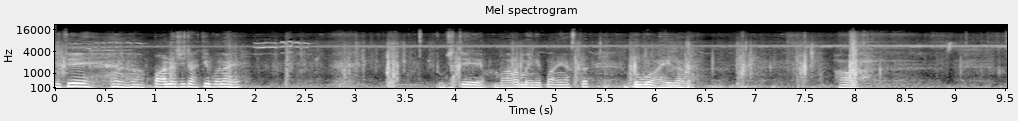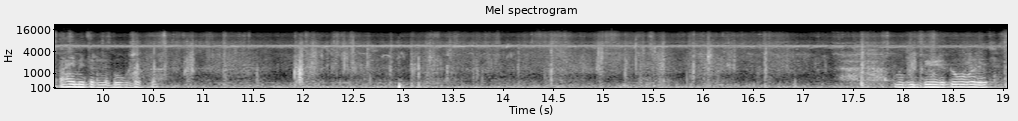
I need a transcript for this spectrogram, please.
इथे पाण्याची टाकी पण आहे. जिथे बारा महिने पाणी असतं बघू आहे का? हा. आहे मित्रांनो बघू शकता. म्हणजे बेडकं वगैरे आहेत.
